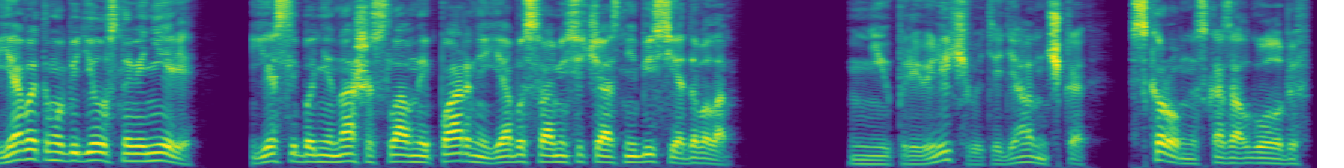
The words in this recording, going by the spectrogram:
Я в этом убедилась на Венере, если бы не наши славные парни, я бы с вами сейчас не беседовала. Не преувеличивайте, Дианочка, скромно сказал Голубев.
